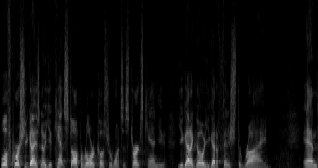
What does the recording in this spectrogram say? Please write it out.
Well, of course, you guys know you can't stop a roller coaster once it starts, can you? You got to go, you got to finish the ride. And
